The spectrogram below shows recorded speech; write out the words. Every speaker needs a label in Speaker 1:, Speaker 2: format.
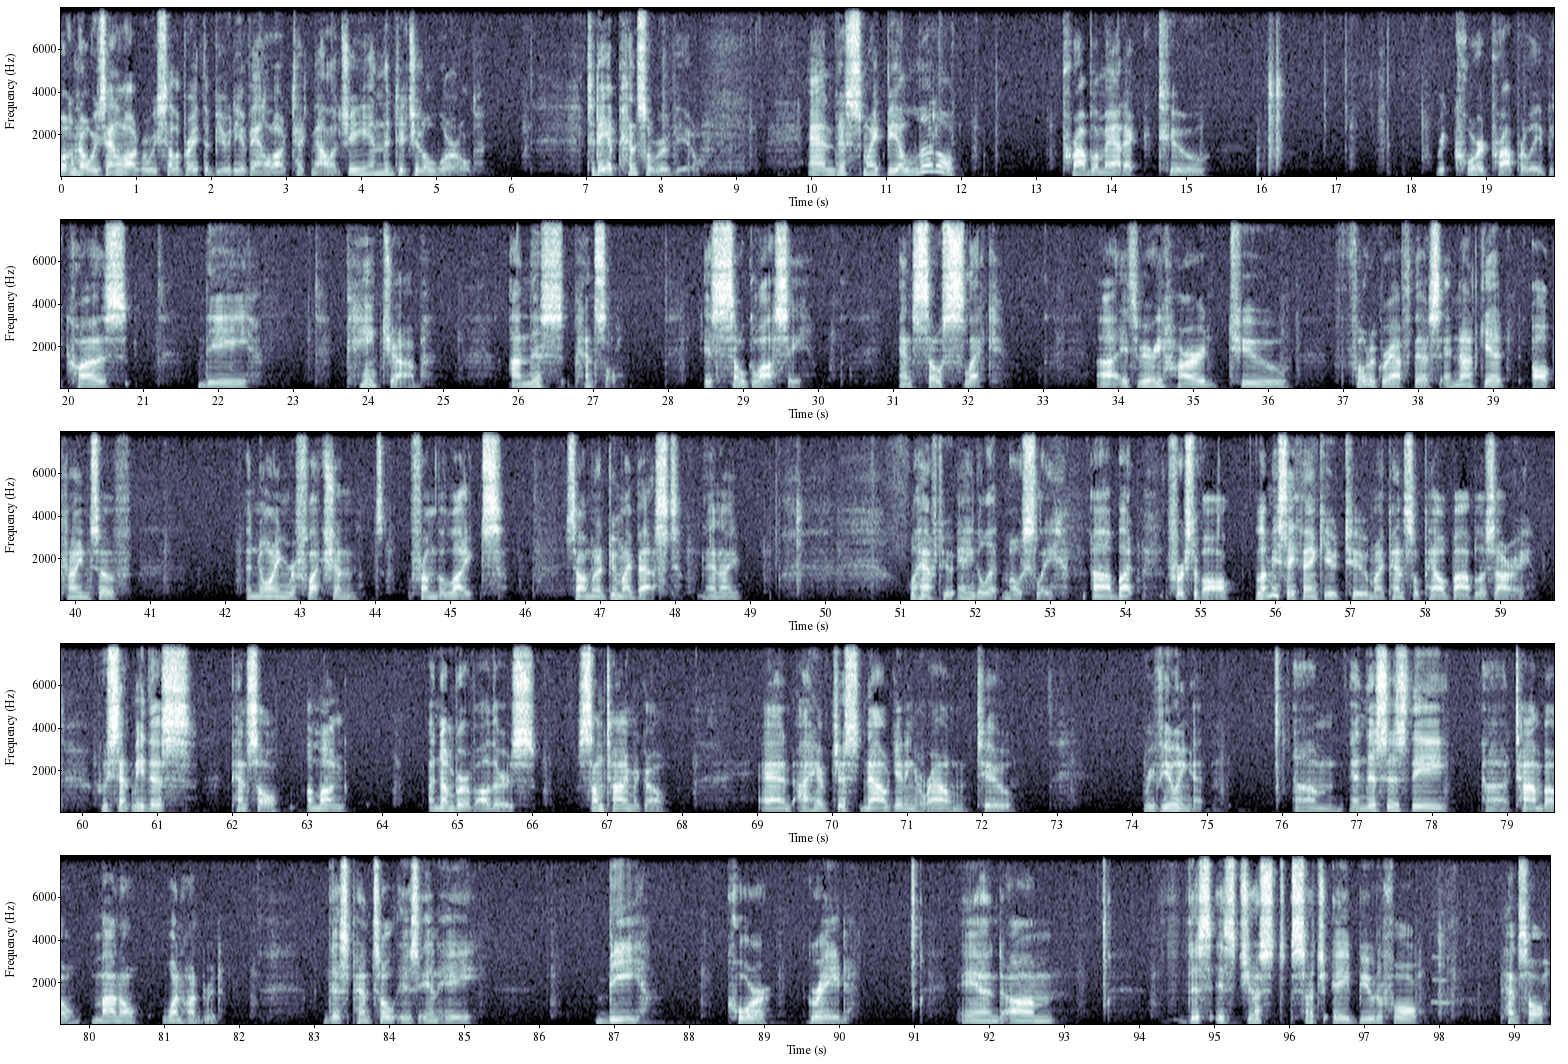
Speaker 1: Welcome to Always Analog, where we celebrate the beauty of analog technology in the digital world. Today, a pencil review. And this might be a little problematic to record properly because the paint job on this pencil is so glossy and so slick. Uh, it's very hard to photograph this and not get all kinds of annoying reflections from the lights. So I'm going to do my best and I will have to angle it mostly. Uh, but first of all, let me say thank you to my pencil pal Bob Lazzari, who sent me this pencil among a number of others some time ago. And I have just now getting around to reviewing it. Um, and this is the uh, Tombow Mono 100. This pencil is in a B core grade. And um, this is just such a beautiful pencil.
